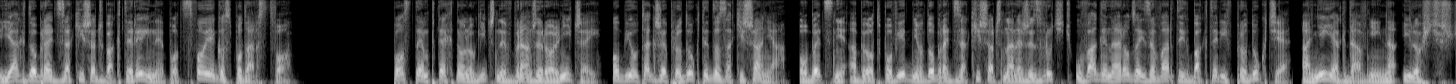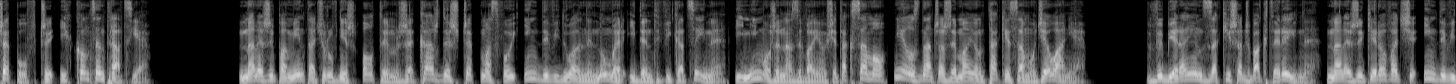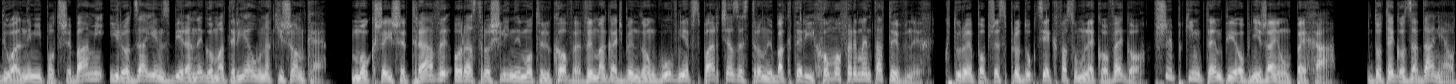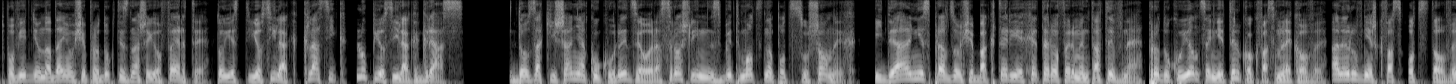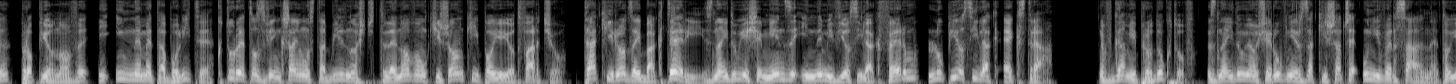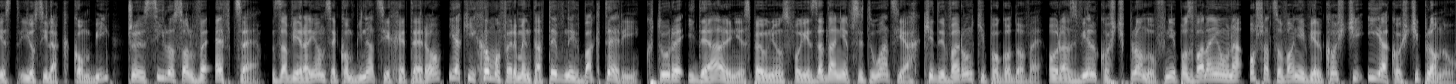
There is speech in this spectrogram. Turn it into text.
Jak dobrać zakiszacz bakteryjny pod swoje gospodarstwo? Postęp technologiczny w branży rolniczej objął także produkty do zakiszania. Obecnie, aby odpowiednio dobrać zakiszacz, należy zwrócić uwagę na rodzaj zawartych bakterii w produkcie, a nie jak dawniej na ilość szczepów czy ich koncentrację. Należy pamiętać również o tym, że każdy szczep ma swój indywidualny numer identyfikacyjny i mimo, że nazywają się tak samo, nie oznacza, że mają takie samo działanie. Wybierając zakiszacz bakteryjny, należy kierować się indywidualnymi potrzebami i rodzajem zbieranego materiału na kiszonkę. Mokrzejsze trawy oraz rośliny motylkowe wymagać będą głównie wsparcia ze strony bakterii homofermentatywnych, które poprzez produkcję kwasu mlekowego w szybkim tempie obniżają pH. Do tego zadania odpowiednio nadają się produkty z naszej oferty, to jest Josilac Classic lub Josilac Grass. Do zakiszania kukurydzy oraz roślin zbyt mocno podsuszonych idealnie sprawdzą się bakterie heterofermentatywne, produkujące nie tylko kwas mlekowy, ale również kwas octowy, propionowy i inne metabolity, które to zwiększają stabilność tlenową kiszonki po jej otwarciu. Taki rodzaj bakterii znajduje się między innymi w Josilac Ferm lub Josilac Extra. W gamie produktów znajdują się również zakiszacze uniwersalne, to jest Josilac Combi czy Silosolve FC, zawierające kombinacje hetero, jak i homofermentatywnych bakterii, które idealnie spełnią swoje zadanie w sytuacjach, kiedy warunki pogodowe oraz wielkość plonów nie pozwalają na oszacowanie wielkości i jakości plonu.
